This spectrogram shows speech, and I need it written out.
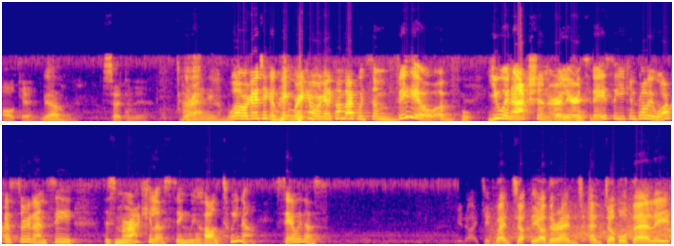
Okay, Yeah. certainly. Alrighty. Well, we're going to take a quick break and we're going to come back with some video of you in action earlier today so you can probably walk us through it and see this miraculous thing we call Tuina. Stay with us. United went up the other end and doubled their lead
